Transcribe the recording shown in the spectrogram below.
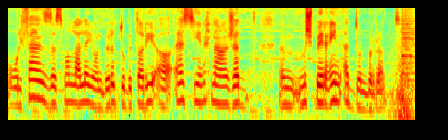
والفانز اسم الله عليهم بيردوا بطريقة قاسية نحن جد مش بارعين قدهم بالرد.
